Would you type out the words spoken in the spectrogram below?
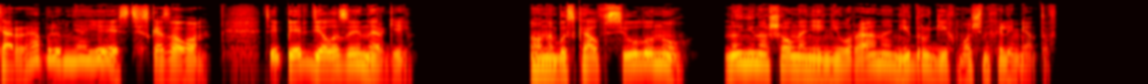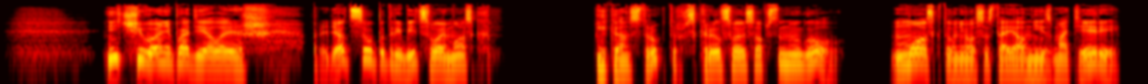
«Корабль у меня есть», — сказал он. «Теперь дело за энергией». Он обыскал всю Луну, но не нашел на ней ни урана, ни других мощных элементов. «Ничего не поделаешь. Придется употребить свой мозг». И конструктор вскрыл свою собственную голову. Мозг-то у него состоял не из материи,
